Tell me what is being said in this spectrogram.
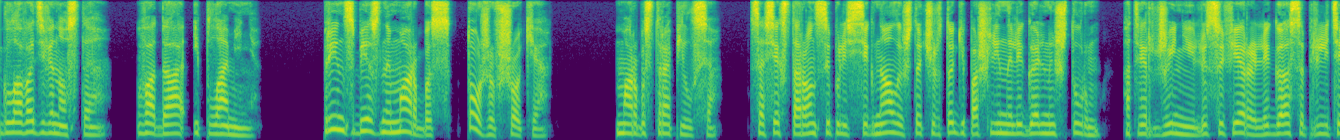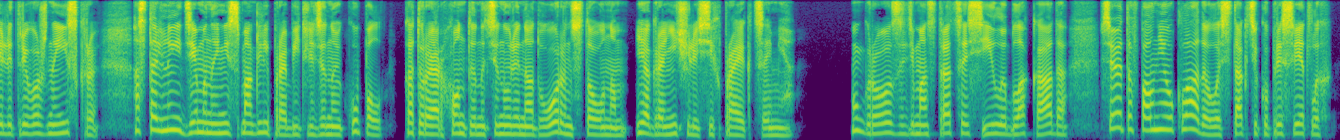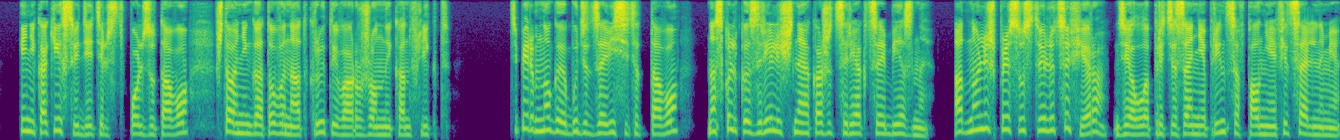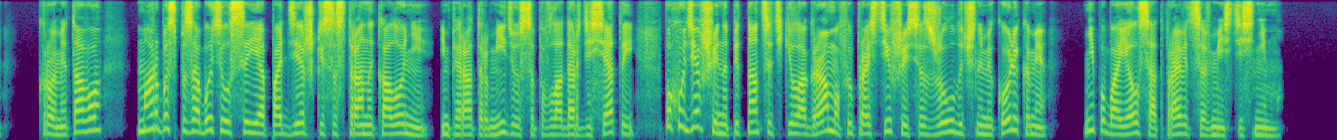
Глава 90. Вода и пламень. Принц бездны Марбас тоже в шоке. Марбас торопился. Со всех сторон сыпались сигналы, что чертоги пошли на легальный штурм. От Вирджинии, Люцифера, Легаса прилетели тревожные искры. Остальные демоны не смогли пробить ледяной купол, который архонты натянули над Уорренстоуном и ограничились их проекциями. Угрозы, демонстрация силы, блокада — все это вполне укладывалось в тактику Пресветлых, и никаких свидетельств в пользу того, что они готовы на открытый вооруженный конфликт. Теперь многое будет зависеть от того, насколько зрелищной окажется реакция бездны. Одно лишь присутствие Люцифера делало притязания принца вполне официальными. Кроме того, Марбас позаботился и о поддержке со стороны колонии. Император Мидиуса Павлодар X, похудевший на 15 килограммов и простившийся с желудочными коликами, не побоялся отправиться вместе с ним.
